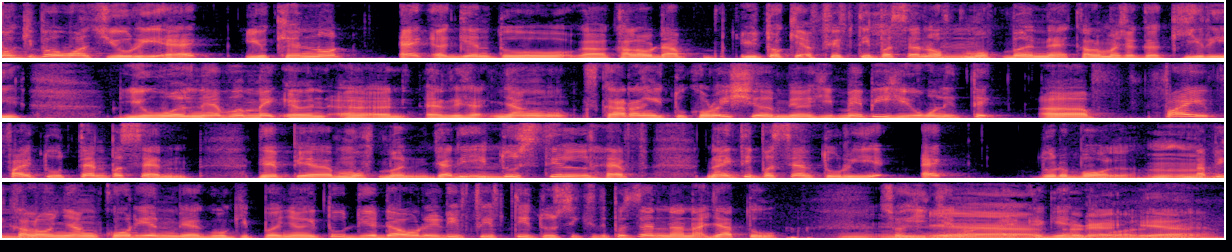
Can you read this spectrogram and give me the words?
goalkeeper once you react, you cannot act again to uh, kalau dah you talk at 50% of movement eh kalau macam ke kiri you will never make a, a, a, a yang sekarang itu Croatia yeah, he maybe he only take uh, 5 5 to 10% dia punya movement jadi itu still have 90% to react to the ball. Mm-hmm. Tapi kalau yang Korean dia goalkeeper yang itu dia dah already 50 to 60% dah nak jatuh. Mm-hmm. So he cannot Yeah, act again the correct, ball. yeah.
